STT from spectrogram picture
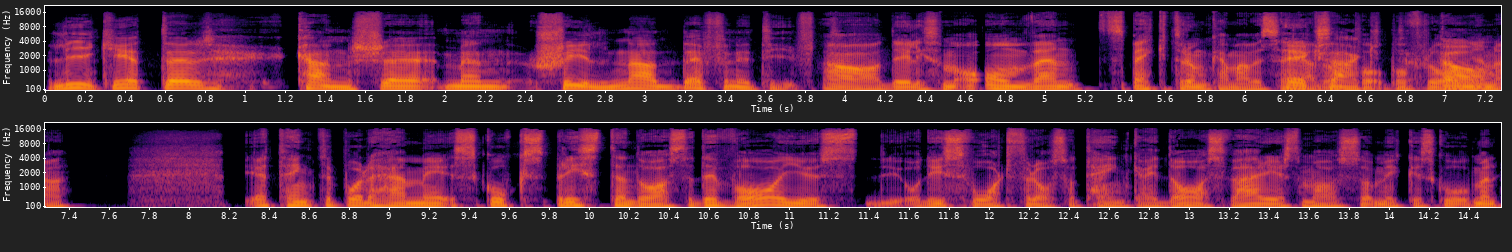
likheter kanske, men skillnad definitivt. Ja, det är liksom omvänt spektrum kan man väl säga Exakt. På, på frågorna. Ja. Jag tänkte på det här med skogsbristen då. Alltså det var ju, och det är svårt för oss att tänka idag, Sverige som har så mycket skog, men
